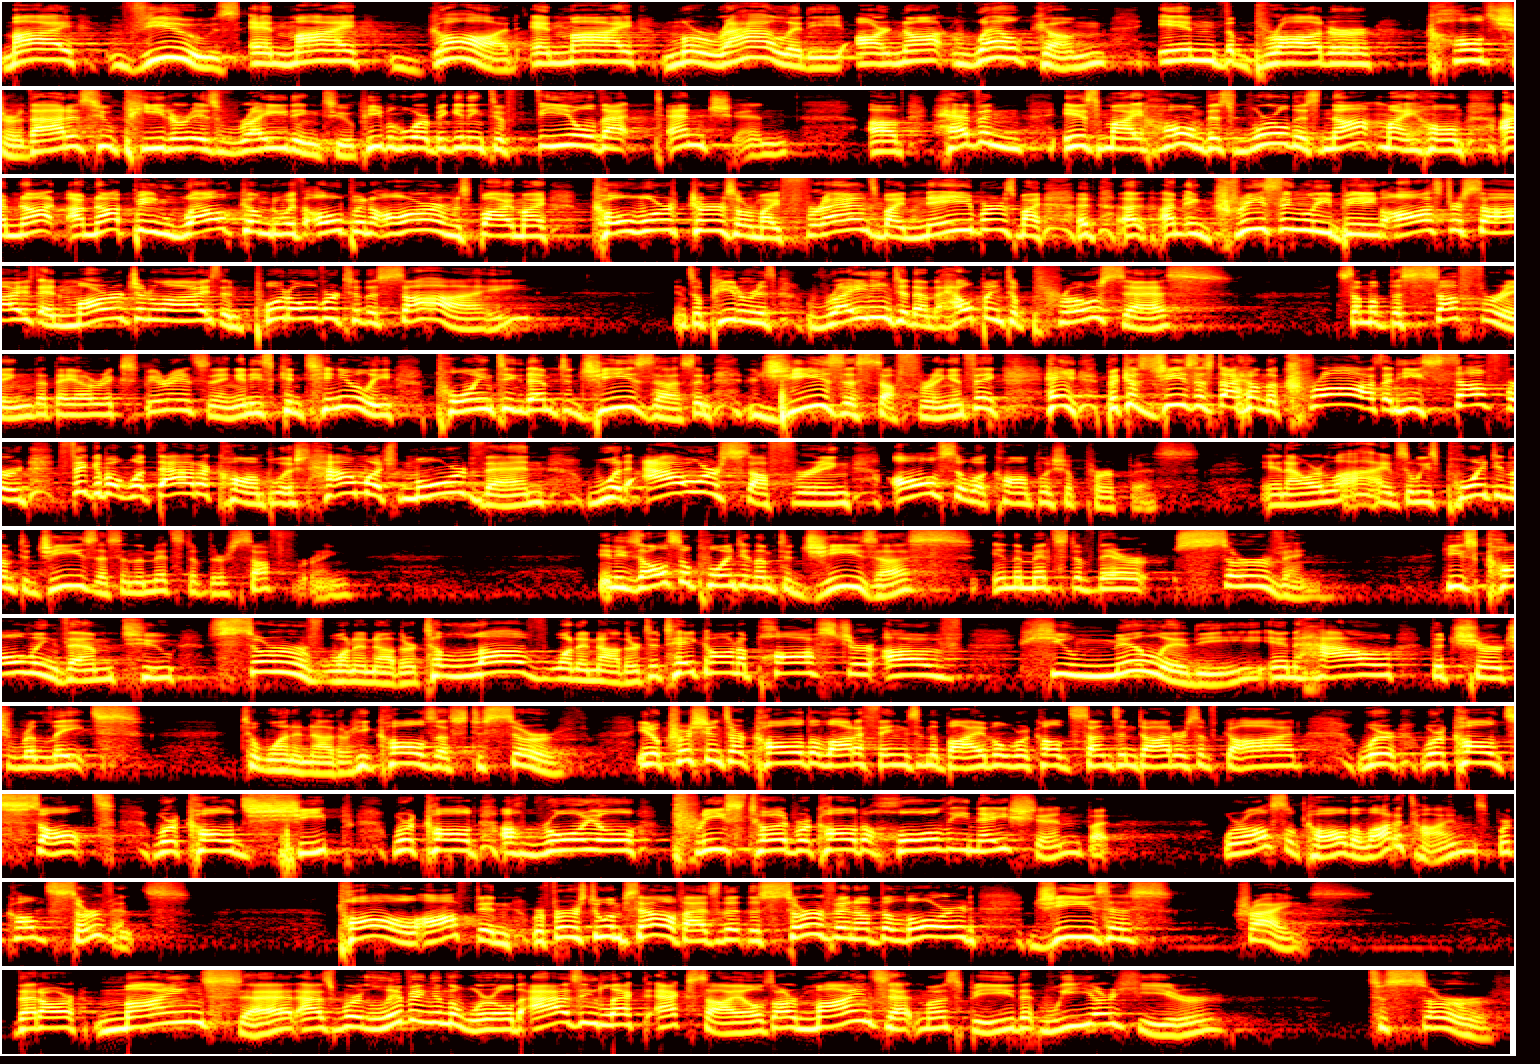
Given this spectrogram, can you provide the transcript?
My views and my God and my morality are not welcome in the broader culture. That is who Peter is writing to. People who are beginning to feel that tension of heaven is my home. This world is not my home. I'm not i'm not being welcomed with open arms by my coworkers or my friends my neighbors. My uh, uh, i'm increasingly being ostracized and marginalized and put over to the side. And so peter is writing to them helping to process some of the suffering that they are experiencing. And he's continually pointing them to Jesus and Jesus' suffering. And think, hey, because Jesus died on the cross and he suffered, think about what that accomplished. How much more then would our suffering also accomplish a purpose in our lives? So he's pointing them to Jesus in the midst of their suffering. And he's also pointing them to Jesus in the midst of their serving. He's calling them to serve one another, to love one another, to take on a posture of humility in how the church relates to one another. He calls us to serve. You know, Christians are called a lot of things in the Bible. We're called sons and daughters of God. We're, we're called salt. We're called sheep. We're called a royal priesthood. We're called a holy nation. But we're also called, a lot of times, we're called servants. Paul often refers to himself as the, the servant of the Lord Jesus Christ. That our mindset, as we're living in the world as elect exiles, our mindset must be that we are here to serve.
